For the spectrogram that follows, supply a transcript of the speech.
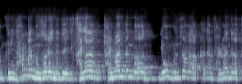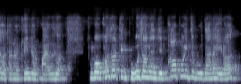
정필이 한글 문서를 했는데 가장 잘 만든 건 이 문서가 가장 잘 만들었다고 저는 개인적으로 봐요. 그래서 중국 컨설팅 보고서면 이제 파워포인트보다는 이런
